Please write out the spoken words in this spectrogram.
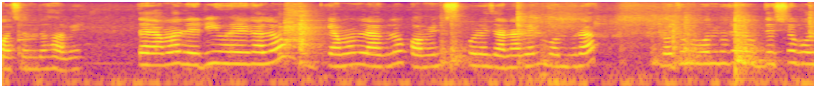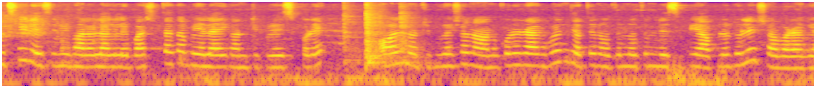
পছন্দ হবে। তাই আমার রেডি হয়ে গেল। কেমন লাগল কমেন্টস করে জানাবেন বন্ধুরা। নতুন বন্ধুদের উদ্দেশ্যে বলছি রেসিপি ভালো লাগলে পাশে থাকা বেল আইকনটি প্রেস করে অল নোটিফিকেশান অন করে রাখবেন, যাতে নতুন নতুন রেসিপি আপলোড হলে সবার আগে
